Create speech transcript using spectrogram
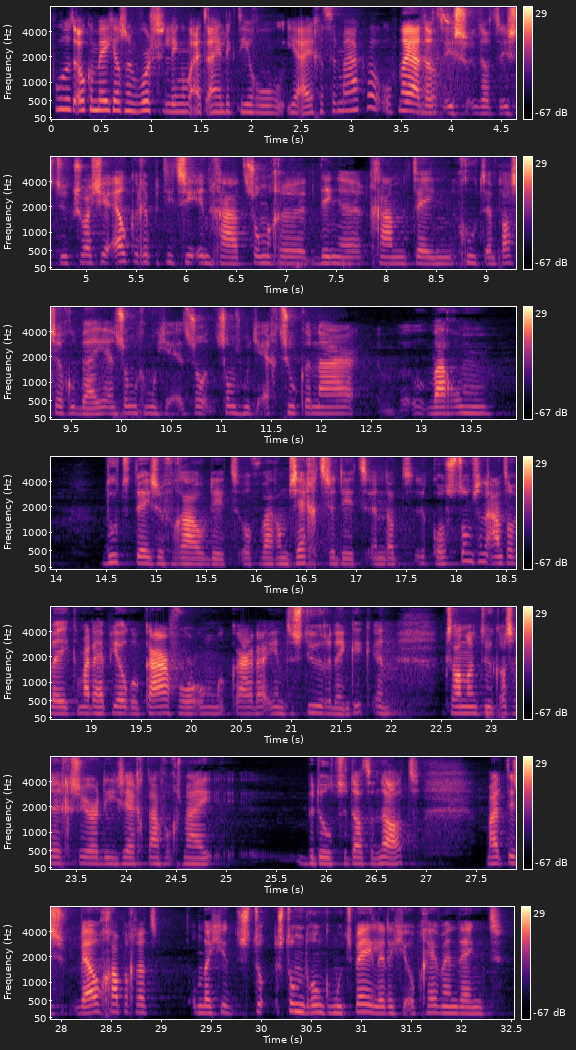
Voelt het ook een beetje als een worsteling om uiteindelijk die rol je eigen te maken? Of Nou ja, dat is, dat is natuurlijk zoals je elke repetitie ingaat. Sommige dingen gaan meteen goed en passen heel goed bij je. En sommige moet je, so- soms moet je echt zoeken naar waarom doet deze vrouw dit? Of waarom zegt ze dit? En dat kost soms een aantal weken. Maar daar heb je ook elkaar voor om elkaar daarin te sturen, denk ik. En Xander natuurlijk als regisseur die zegt, nou volgens mij bedoelt ze dat en dat. Maar het is wel grappig dat, omdat je sto- stom dronken moet spelen, dat je op een gegeven moment denkt...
